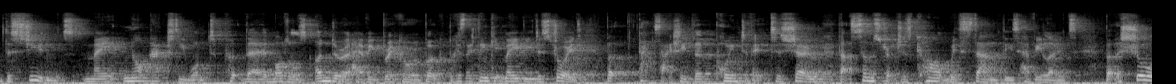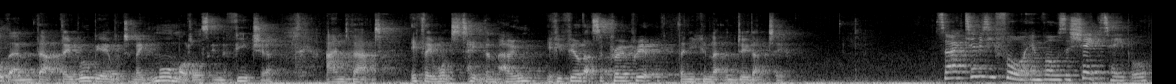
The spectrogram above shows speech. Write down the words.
the students may not actually want to put their models under a heavy brick or a book because they think it may be destroyed. But that's actually the point of it to show that some structures can't withstand these heavy loads. But assure them that they will be able to make more models in the future and that if they want to take them home, if you feel that's appropriate, then you can let them do that too. So activity four involves a shake table.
